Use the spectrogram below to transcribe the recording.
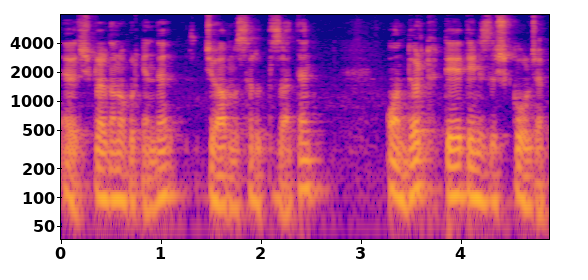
Evet şıklardan okurken de cevabımız sırıttı zaten. 14 D denizli şıkkı olacak.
